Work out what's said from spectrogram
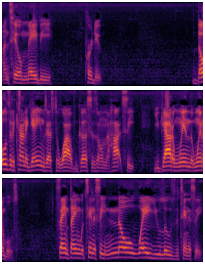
until maybe Purdue. Those are the kind of games as to why Gus is on the hot seat. You got to win the winnables. Same thing with Tennessee. No way you lose to Tennessee.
